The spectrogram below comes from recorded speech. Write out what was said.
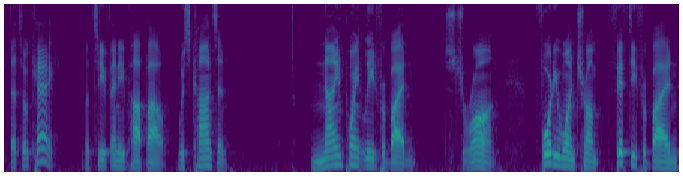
but that's okay. Let's see if any pop out. Wisconsin, nine point lead for Biden. Strong. 41 Trump, 50 for Biden.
